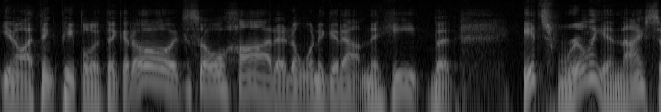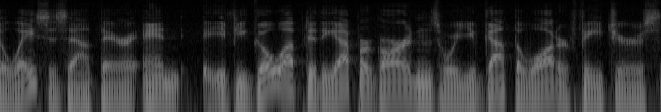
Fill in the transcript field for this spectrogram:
you know, I think people are thinking, "Oh, it's so hot, I don't want to get out in the heat," but it's really a nice oasis out there. And if you go up to the upper gardens where you've got the water features,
